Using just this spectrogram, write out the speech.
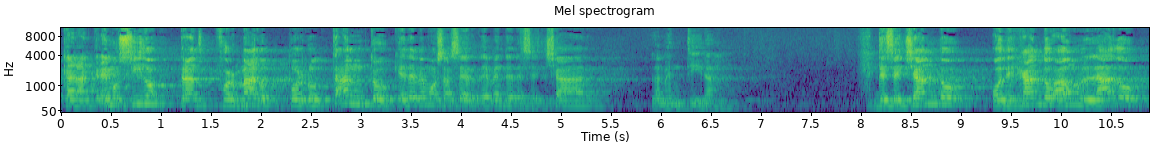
carácter. Hemos sido transformados. Por lo tanto, ¿qué debemos hacer? Deben de desechar la mentira. Desechando o dejando a un lado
